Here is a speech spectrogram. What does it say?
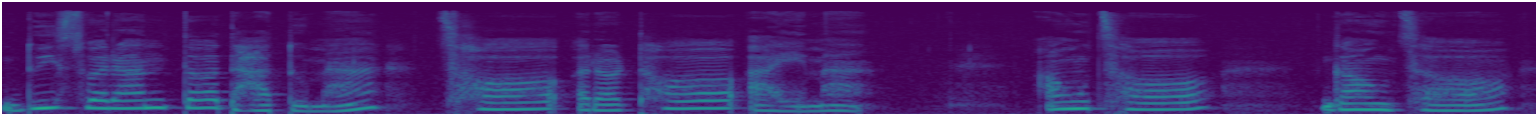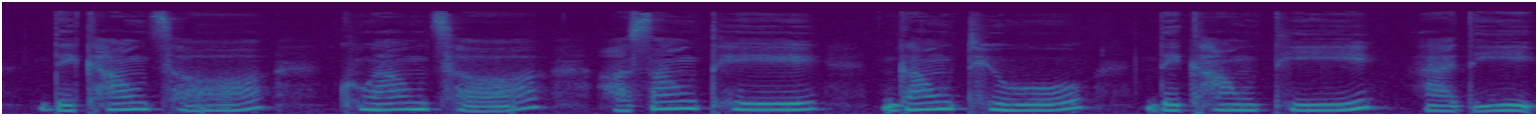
दुई स्वरान्त धातुमा छ र ठ आएमा। आउँछ गाउँछ देखाउँछ खुवाउँछ हँसाउँथे गाउँथ्यो देखाउँथे आदि।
